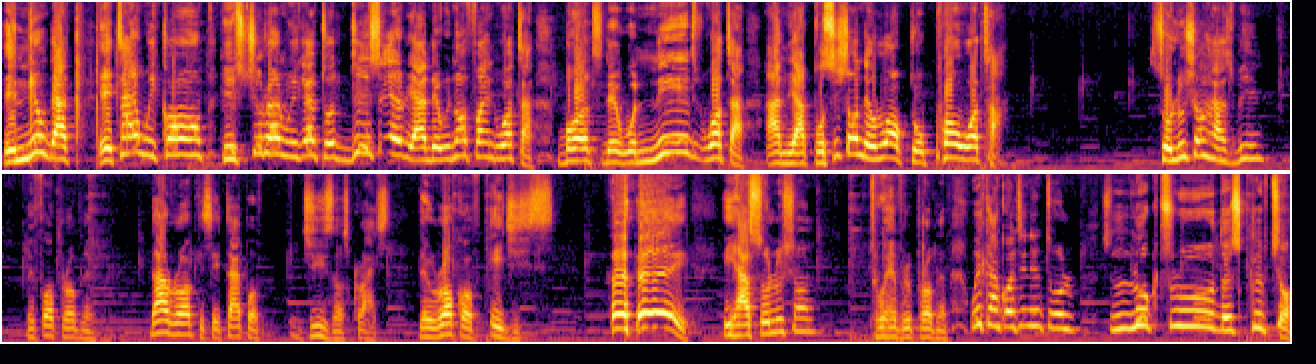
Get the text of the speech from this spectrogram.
He knew that a time will come, his children will get to this area and they will not find water, but they will need water, and he had positioned the rock to pour water. Solution has been before problem. That rock is a type of Jesus Christ, the rock of ages. He has solution to every problem. We can continue to look through the scripture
